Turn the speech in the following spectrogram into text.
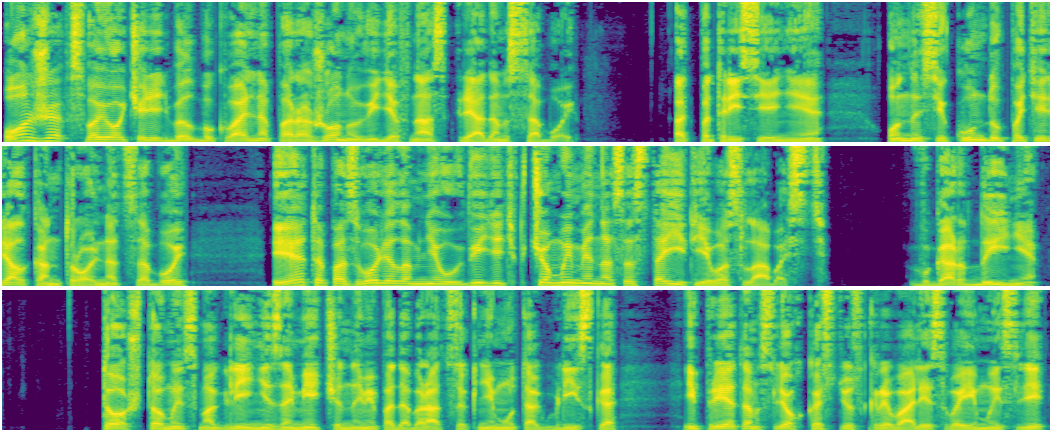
Он же, в свою очередь, был буквально поражен, увидев нас рядом с собой. От потрясения он на секунду потерял контроль над собой, и это позволило мне увидеть, в чем именно состоит его слабость. В гордыне. То, что мы смогли незамеченными подобраться к нему так близко – и при этом с легкостью скрывали свои мысли,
